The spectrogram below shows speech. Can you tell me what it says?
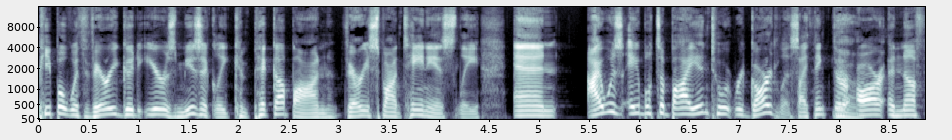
people with very good ears musically can pick up on very spontaneously. And I was able to buy into it regardless. I think there Yeah. are enough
